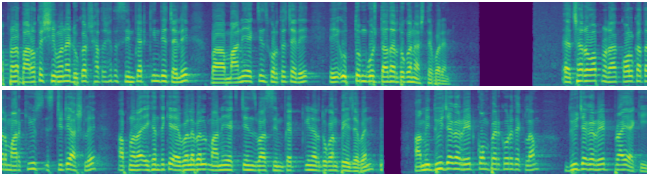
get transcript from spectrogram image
আপনারা ভারতের সীমানায় ঢোকার সাথে সাথে সিম কার্ড কিনতে চাইলে বা মানি এক্সচেঞ্জ করতে চাইলে এই উত্তম ঘোষ দাদার দোকানে আসতে পারেন। এছাড়াও আপনারা কলকাতার মার্কিউস স্ট্রিটে আসলে আপনারা এখান থেকে অ্যাভেলেবেল মানি এক্সচেঞ্জ বা সিম কার্ড কেনার দোকান পেয়ে যাবেন। আমি দুই জায়গার রেট কম্পেয়ার করে দেখলাম দুই জায়গার রেট প্রায় একই।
